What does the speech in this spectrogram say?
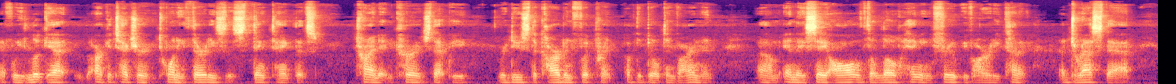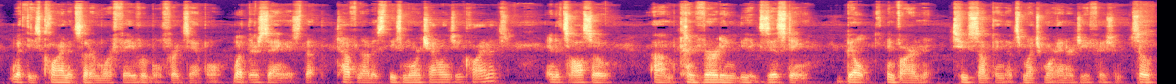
if we look at Architecture 2030s, this think tank that's trying to encourage that we reduce the carbon footprint of the built environment, um, and they say all of the low hanging fruit, we've already kind of addressed that with these climates that are more favorable, for example. What they're saying is that tough nut is these more challenging climates, and it's also um, converting the existing built environment to something that's much more energy efficient. So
